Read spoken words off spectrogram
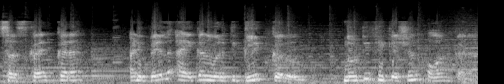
सबस्क्राईब करा आणि बेल आयकॉन वरती क्लिक करून नोटिफिकेशन ऑन करा.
